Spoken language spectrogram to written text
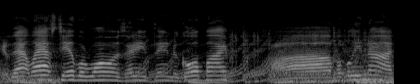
If that last table one was anything to go by, probably not.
